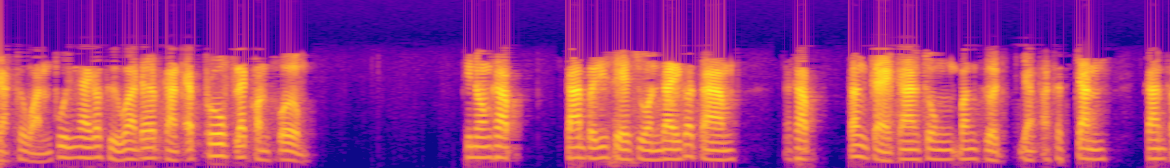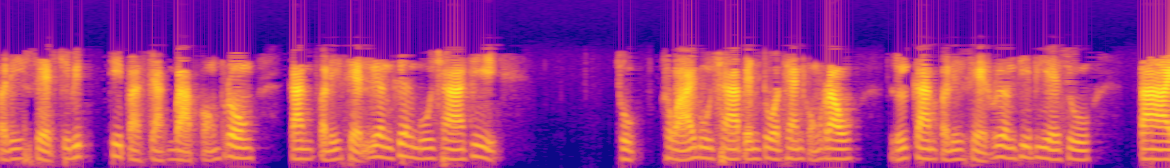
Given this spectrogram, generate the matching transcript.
จากสวรรค์พูดง่ายก็คือว่าได้รับการ approve และ confirm พี่น้องครับ การปฏิเสธส่วนใดก็ตามนะครับ ตั้งแต่การทรงบังเกิดอย่างอัศจรรย์ การปฏิเสธชีวิตที่ปราศจากบาปของพระองค์การปฏิเสธเรื่องเครื่องบูชาที่ถูกถวายบูชาเป็นตัวแทนของเรา หรือการปฏิเสธเรื่องที่พระเยซูตาย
